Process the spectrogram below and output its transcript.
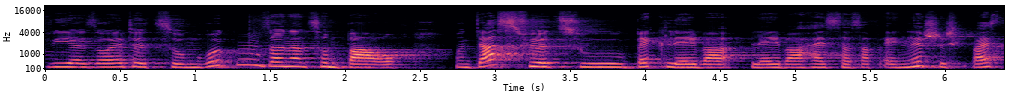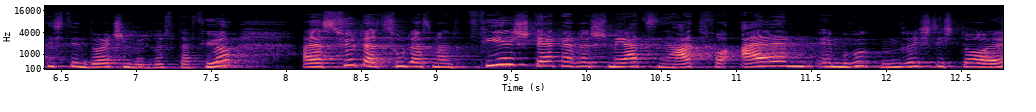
wie er sollte, zum Rücken, sondern zum Bauch. Und das führt zu Backlabor, Labor heißt das auf Englisch. Ich weiß nicht den deutschen Begriff dafür. Aber das führt dazu, dass man viel stärkere Schmerzen hat, vor allem im Rücken, richtig doll,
